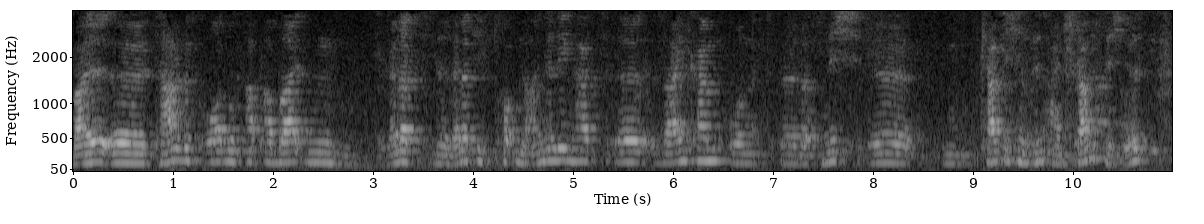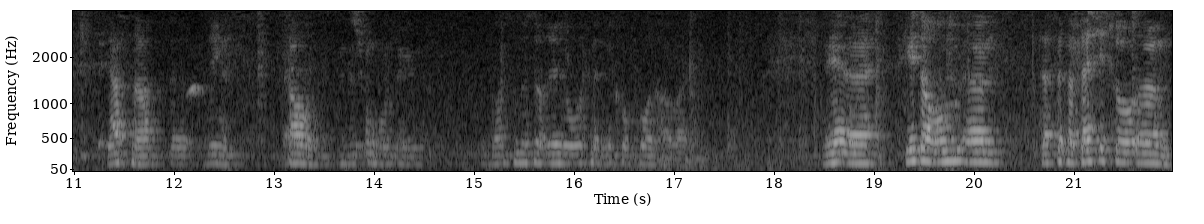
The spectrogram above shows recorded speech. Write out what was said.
weil äh, Tagesordnung abarbeiten relativ, eine relativ trockene Angelegenheit äh, sein kann und äh, das nicht äh, im klassischen Sinn ein Stammtisch ist. Jasna, äh, wegen Sound. Das ist schon grundlegend. Ansonsten müssen wir rigoros mit Mikrofon arbeiten. Nee, es geht darum, ähm, dass wir tatsächlich so ähm,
